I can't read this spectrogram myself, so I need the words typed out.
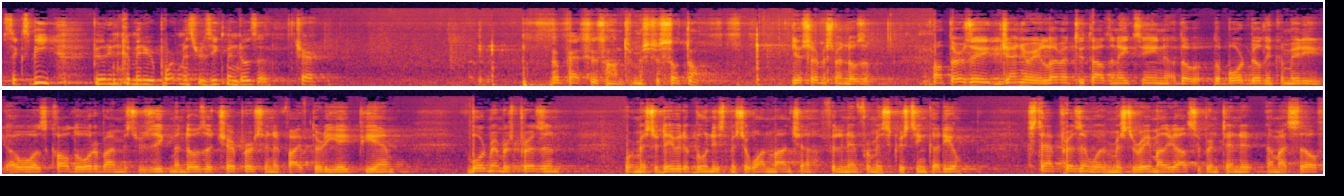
uh, 6B, Building Committee Report, Mr. Zeke Mendoza, Chair. I'll pass this on to Mr. Soto. Yes, sir, Mr. Mendoza. On Thursday, January 11, 2018, the, the Board Building Committee uh, was called to order by Mr. Zeke Mendoza, chairperson at 5:38 p.m. Board members present were Mr. David Abundis, Mr. Juan Mancha, filling in for Ms. Christine Carrillo. Staff present were Mr. Ray Madrigal, superintendent, and myself.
